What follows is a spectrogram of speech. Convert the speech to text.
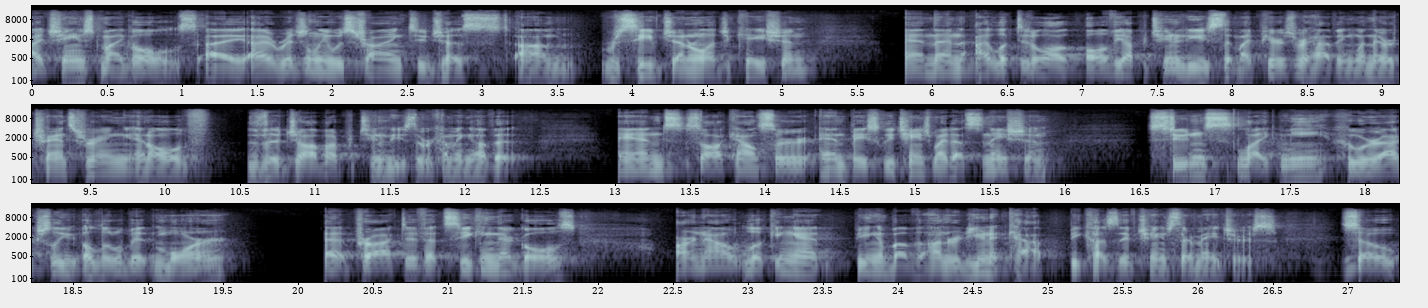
I changed my goals. I, I originally was trying to just um, receive general education, and then I looked at all, all the opportunities that my peers were having when they were transferring and all of the job opportunities that were coming of it and saw a counselor and basically changed my destination. Students like me who are actually a little bit more uh, proactive at seeking their goals are now looking at being above the 100 unit cap because they've changed their majors. So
